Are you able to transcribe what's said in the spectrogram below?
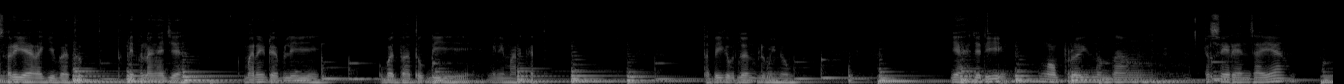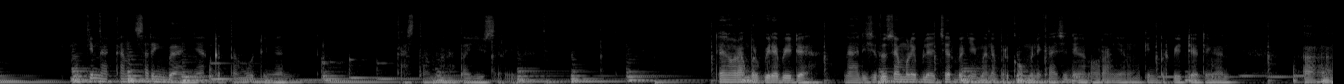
Sorry ya lagi batuk. Tapi tenang aja. Kemarin udah beli obat batuk di minimarket. Tapi kebetulan belum minum. Ya jadi ngobrolin tentang keseharian saya mungkin akan sering banyak ketemu dengan customer atau user itu. Dan orang berbeda-beda. Nah di situ saya mulai belajar bagaimana berkomunikasi dengan orang yang mungkin berbeda dengan uh,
